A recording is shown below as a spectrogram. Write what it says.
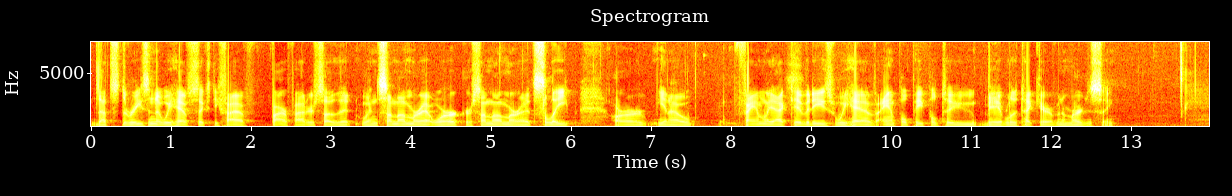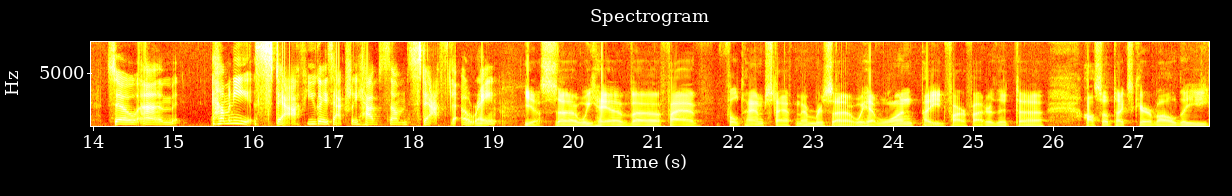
that's the reason that we have 65 firefighters, so that when some of them are at work or some of them are at sleep or, you know, family activities, we have ample people to be able to take care of an emergency. So, um, how many staff? You guys actually have some staff, though, right? Yes, uh, we have uh, five full-time staff members. Uh, we have one paid firefighter that uh, also takes care of all the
